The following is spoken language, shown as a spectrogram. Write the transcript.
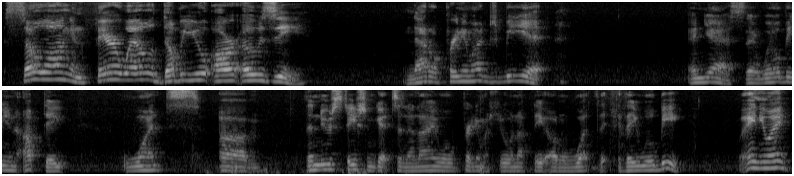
so long and farewell WROZ. And that'll pretty much be it. And yes, there will be an update once um, the new station gets in, and I will pretty much do an update on what th- they will be. But anyway,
